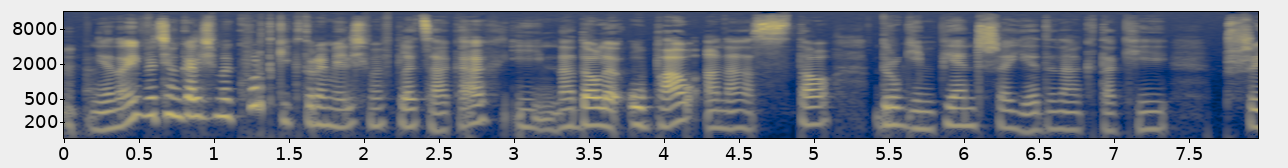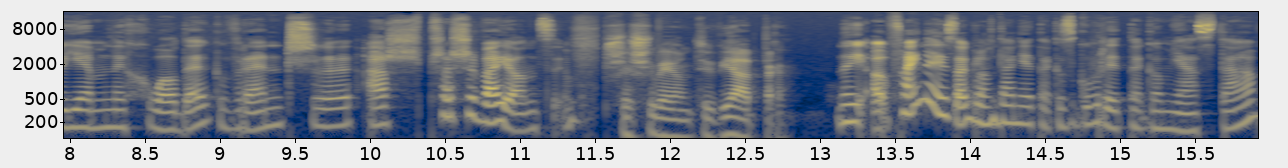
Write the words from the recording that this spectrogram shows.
Nie, no i wyciągaliśmy kurtki, które mieliśmy w plecakach i na dole upał, a na 102 piętrze jednak taki przyjemny chłodek, wręcz y, aż przeszywający. Przeszywający wiatr. No i fajne jest oglądanie tak z góry tego miasta,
